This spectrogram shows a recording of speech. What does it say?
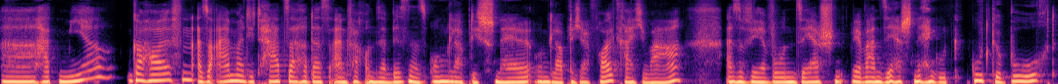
äh, hat mir geholfen. Also einmal die Tatsache, dass einfach unser Business unglaublich schnell, unglaublich erfolgreich war. Also wir wurden sehr, wir waren sehr schnell gut, gut gebucht.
